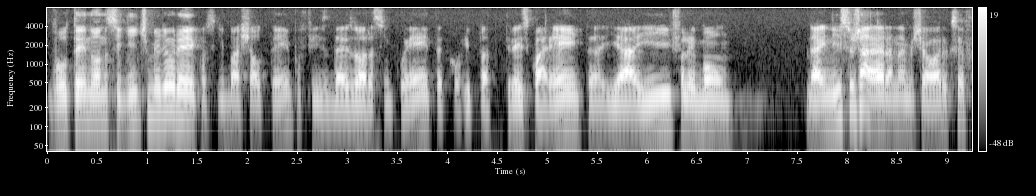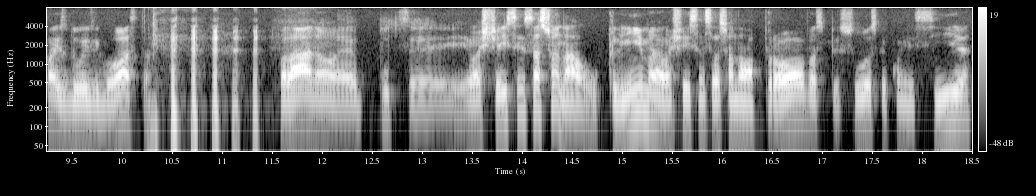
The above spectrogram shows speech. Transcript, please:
Voltei no ano seguinte melhorei, consegui baixar o tempo, fiz 10 horas 50, corri para 3,40 e aí falei, bom, daí nisso já era, né, Michel? A hora que você faz dois e gosta, falar, ah, não, é, putz, é, eu achei sensacional o clima, eu achei sensacional a prova, as pessoas que eu conhecia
